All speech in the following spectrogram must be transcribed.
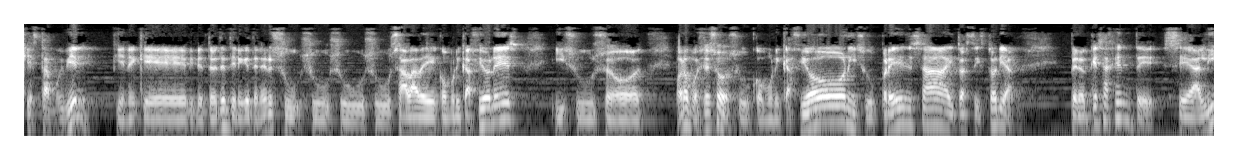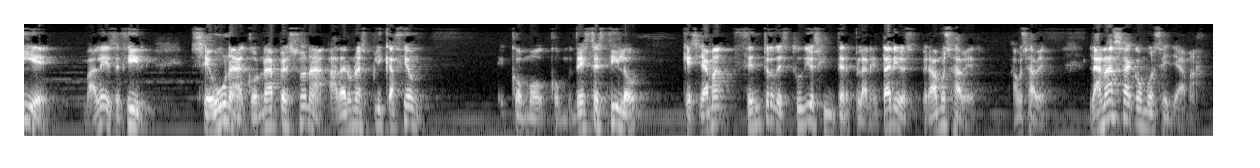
que está muy bien, tiene que, evidentemente, tiene que tener su, su, su, su sala de comunicaciones y sus, oh, bueno, pues eso, su comunicación y su prensa y toda esta historia. Pero que esa gente se alíe, ¿vale? Es decir, se una con una persona a dar una explicación como, como de este estilo, que se llama Centro de Estudios Interplanetarios. Pero vamos a ver, vamos a ver. ¿La NASA cómo se llama?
